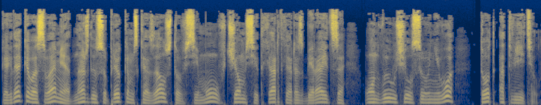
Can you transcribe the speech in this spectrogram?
когда Кавасвами однажды с упреком сказал, что всему, в чем Сидхартха разбирается, он выучился у него, тот ответил.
